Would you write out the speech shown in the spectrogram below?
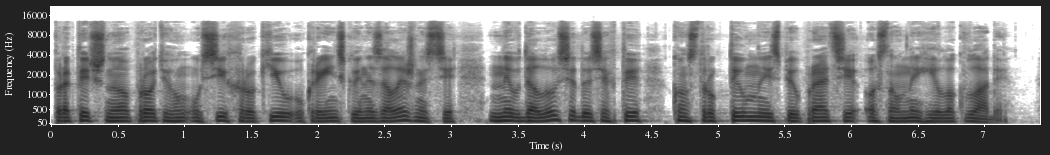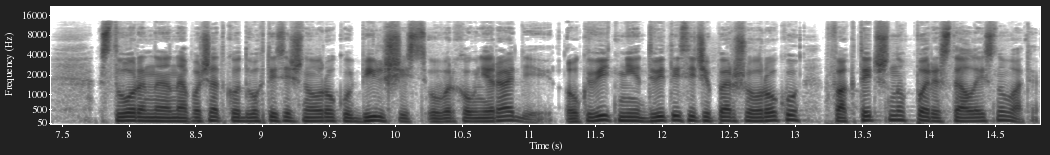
Практично протягом усіх років української незалежності не вдалося досягти конструктивної співпраці основних гілок влади. Створена на початку 2000 року більшість у Верховній Раді у квітні 2001 року фактично перестала існувати.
